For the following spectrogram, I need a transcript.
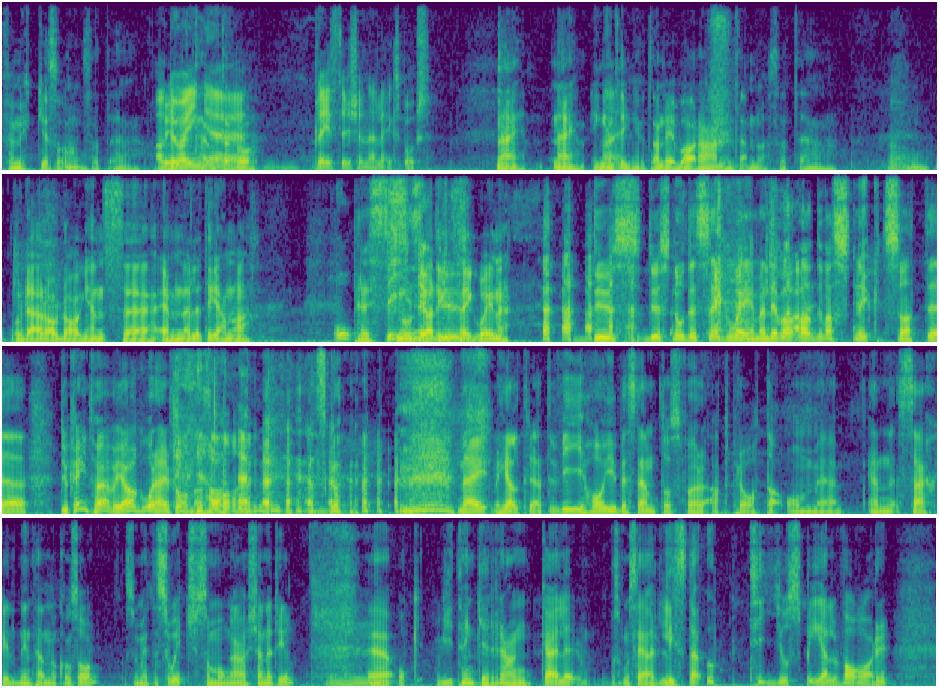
för mycket så. Mm. så att, eh, Ja, du har inget. Playstation eller Xbox? Nej, nej, ingenting. Utan det är bara Nintendo. Så att, eh, Ja. Mm. och därav dagens ämne lite grann va? Oh, Precis! Snodde jag din du, segway nu? du, du snodde segway, men det var, det var snyggt så att eh, du kan ju ta över, jag går härifrån alltså. Ja. Nej, helt rätt. Vi har ju bestämt oss för att prata om eh, en särskild Nintendo-konsol som heter Switch, som många känner till. Mm. Eh, och vi tänker ranka, eller vad ska man säga, lista upp tio spel var.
